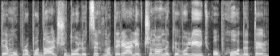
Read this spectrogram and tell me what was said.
Тему про подальшу долю цих матеріалів чиновники воліють обходити.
